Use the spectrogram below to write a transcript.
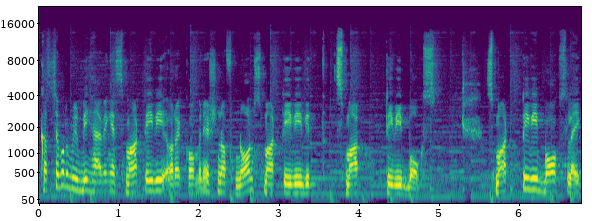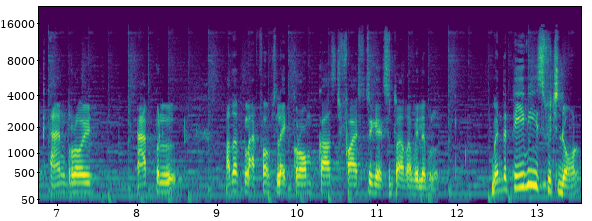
Customer will be having a smart TV or a combination of non-smart TV with smart TV box. Smart TV box like Android, Apple, other platforms like Chromecast, Fire Stick, etc. are available. When the TV is switched on,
